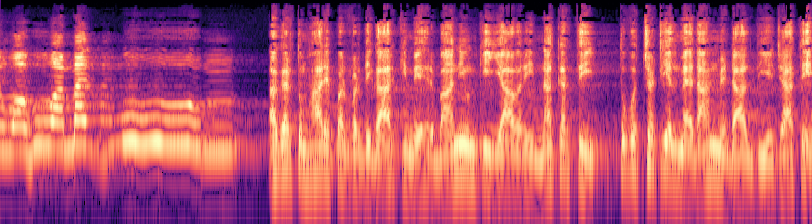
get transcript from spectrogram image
وهو مذموم. اگر تمہارے پروردگار کی مہربانی ان کی یاوری نہ کرتی تو وہ چٹیل میدان میں ڈال دیے جاتے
